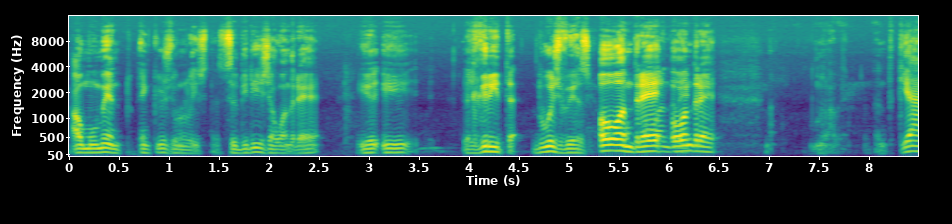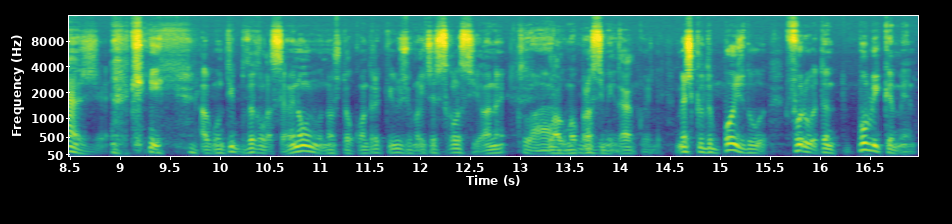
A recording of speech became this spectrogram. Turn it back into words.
há um momento em que o jornalista se dirige ao André e, e grita duas vezes: Ó oh André, ó oh André. Vamos lá ver portanto, que haja aqui algum tipo de relação. Eu não, não estou contra que os jornalistas se relacionem claro. com alguma proximidade com mas que depois do for, portanto, publicamente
